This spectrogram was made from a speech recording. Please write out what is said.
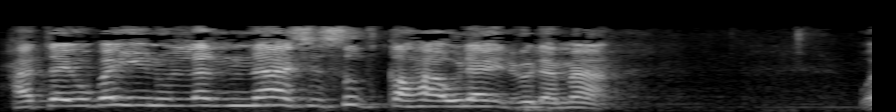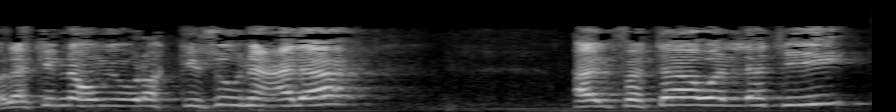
حتى يبينوا للناس صدق هؤلاء العلماء. ولكنهم يركزون على الفتاوى التي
